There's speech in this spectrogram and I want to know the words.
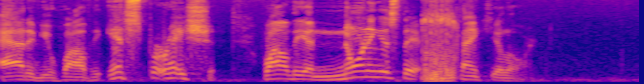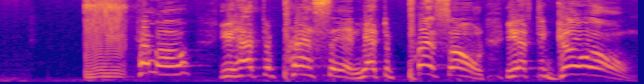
out of you while the inspiration, while the anointing is there. Thank you, Lord. Hello. You have to press in. You have to press on. You have to go on.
